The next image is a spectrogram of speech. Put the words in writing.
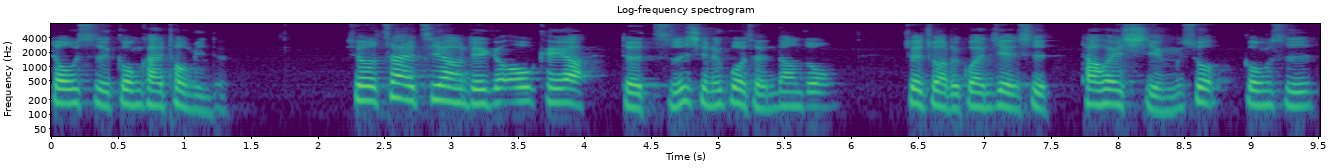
都是公开透明的。就在这样的一个 OKR 的执行的过程当中，最重要的关键是它会形塑公司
